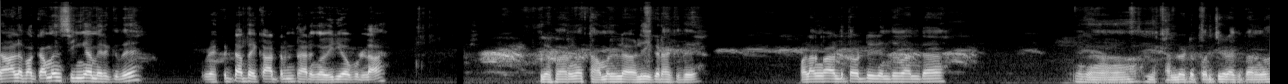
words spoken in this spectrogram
நாலு பக்கமும் சிங்கம் இருக்குது. இப்படி கிட்ட போய் காட்டுறேன்னு பாருங்க வீடியோ ஃபுல்லாக இதில் பாருங்க தமிழில் எழுதி கிடக்குது. பழங்காலத்தோட்டு இருந்து வந்த இந்த கல்வெட்டு பொறிச்சு கிடக்கு பாருங்க.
